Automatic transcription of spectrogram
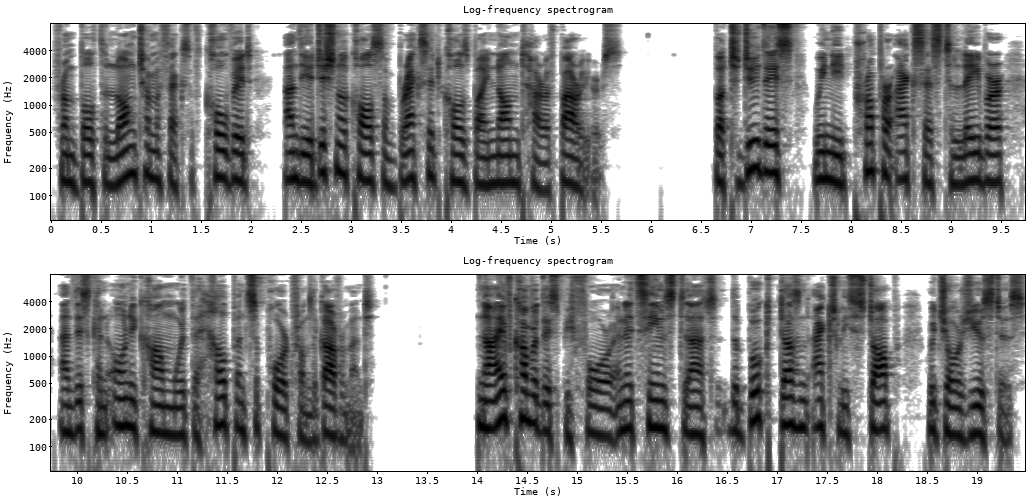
from both the long term effects of COVID and the additional costs of Brexit caused by non tariff barriers. But to do this, we need proper access to labour, and this can only come with the help and support from the government. Now, I've covered this before, and it seems that the book doesn't actually stop with George Eustice,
